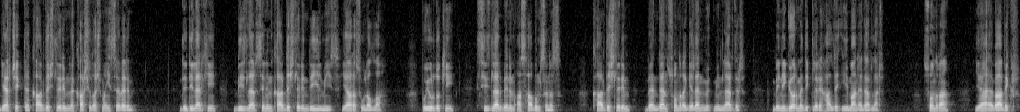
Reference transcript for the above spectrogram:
Gerçekte kardeşlerimle karşılaşmayı severim. Dediler ki, bizler senin kardeşlerin değil miyiz ya Resulallah? Buyurdu ki, sizler benim ashabımsınız. Kardeşlerim benden sonra gelen müminlerdir. Beni görmedikleri halde iman ederler. Sonra ya Eba Bekir,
